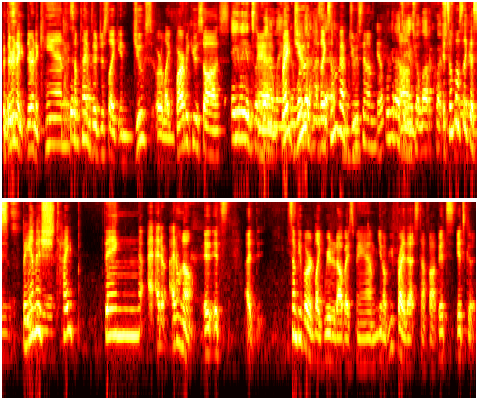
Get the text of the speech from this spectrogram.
but they're in a they're in a can. Sometimes they're just like in juice or like barbecue sauce. Aliens have been And land, right and juice, We're have like to, some of them have Mhm. juice in them. we're gonna have to um, answer a lot of questions. It's almost like a what it is. Spanish type thing. I, I, don't, I don't know. It, it's I, some people are like weirded out by spam. You know, if you fry that stuff up, it's it's good.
